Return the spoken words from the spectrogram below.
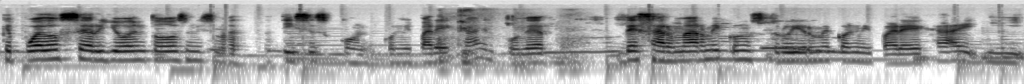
que puedo ser yo en todos mis matices con, mi pareja, el poder desarmarme y construirme con mi pareja y,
